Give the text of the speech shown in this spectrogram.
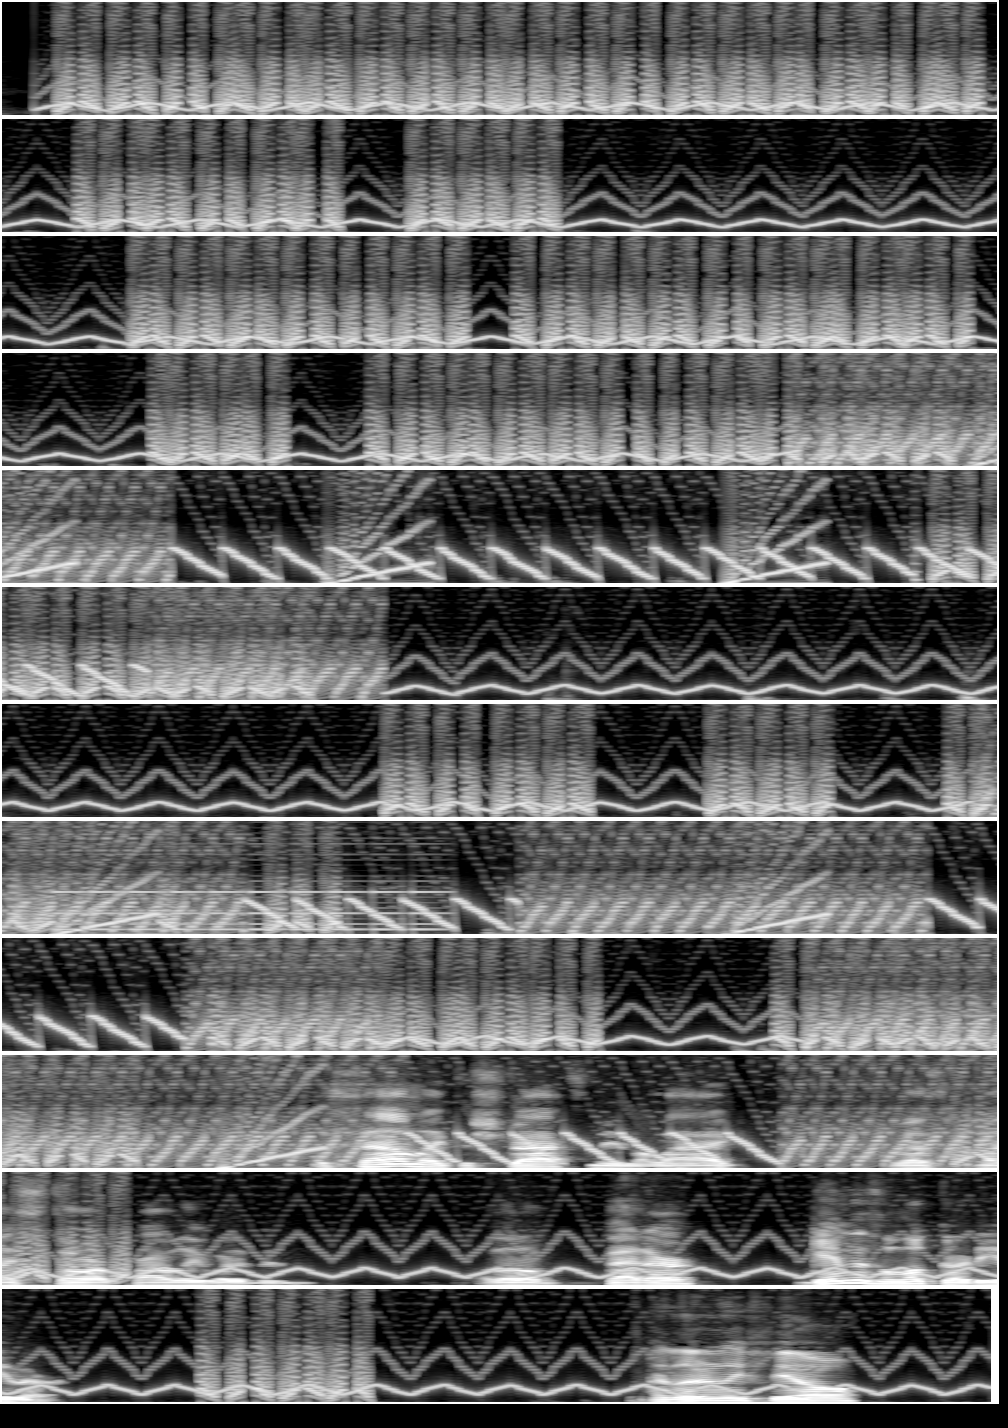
like distracts me in the lag. The rest my store probably would have been a little better. Game doesn't look good either. I literally feel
